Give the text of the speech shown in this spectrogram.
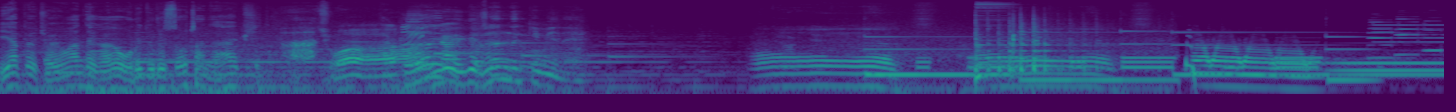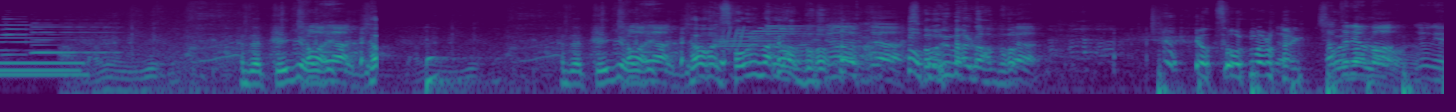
이 앞에 조용한 데 가가 우리 둘이 소주 한잔 합시다 아 좋아 그런, 그런 느낌이네. 저야. 저야. 형은 서울말로 한번 자, 서울말로 한 번 형 서울말로 하니까 사투리 한번 형님.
